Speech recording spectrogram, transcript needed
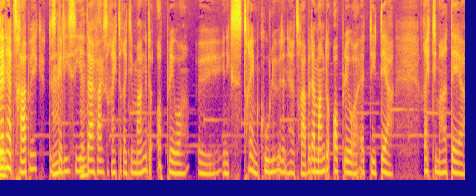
Den her trappe, ikke? det skal Mm, jeg lige sige, at mm. der er faktisk rigtig, rigtig mange, der oplever øh, en ekstrem kulde ved den her trappe. Der er mange, der oplever, at det er der, rigtig meget der,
